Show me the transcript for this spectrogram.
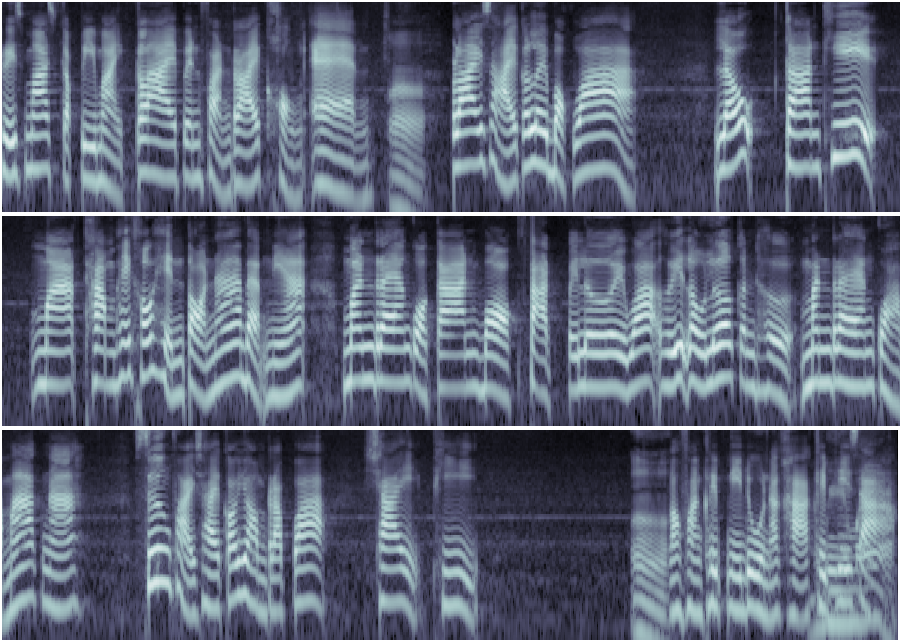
คริสต์มาสกับปีใหม่กลายเป็นฝันร้ายของแอน อ่า ปลายสายก็เลยบอกว่า แล้วการที่ มาทำให้เขาเห็นต่อหน้าแบบเนี้ยมันแรงกว่าการบอกตัดไปเลยว่าเฮ้ยเราเลิกกันเถอะ มันแรงกว่ามากนะ ซึ่งฝ่ายชายก็ยอมรับว่า ใช่พี่เออลองฟังคลิปนี้ดูนะคะ คลิปที่มีไหมสาอะม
